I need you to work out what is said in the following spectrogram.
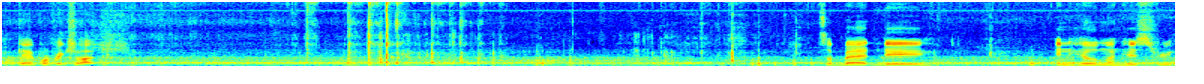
okay, perfect shot. It's a bad day in Hilman history.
